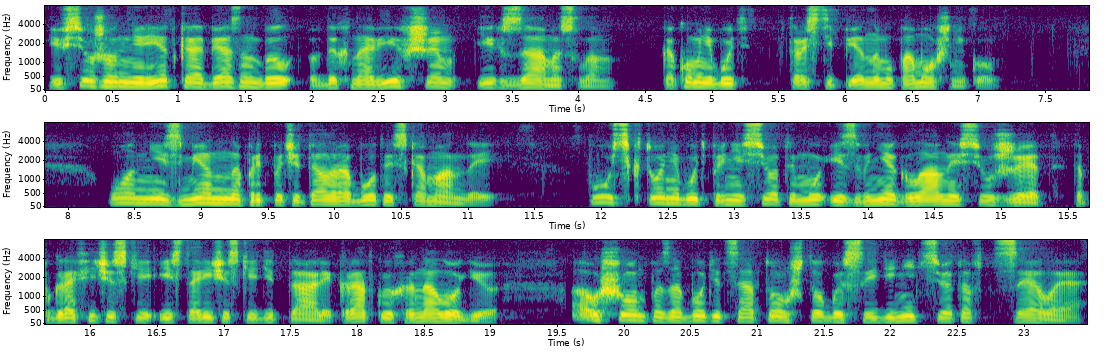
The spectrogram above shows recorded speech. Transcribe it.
и все же он нередко обязан был вдохновившим их замыслом, какому-нибудь второстепенному помощнику. Он неизменно предпочитал работать с командой — Пусть кто-нибудь принесет ему извне главный сюжет, топографические и исторические детали, краткую хронологию, а уж он позаботится о том, чтобы соединить все это в целое,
